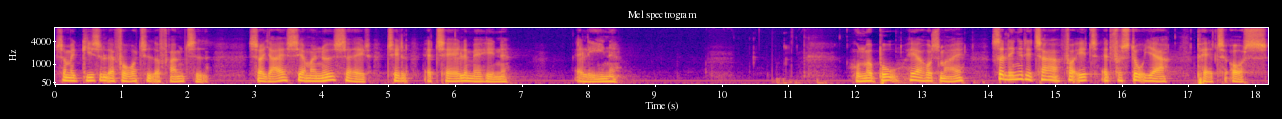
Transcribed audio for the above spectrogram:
som et gissel af fortid og fremtid, så jeg ser mig nødsaget til at tale med hende alene. Hun må bo her hos mig, så længe det tager for et at forstå jer, pat os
